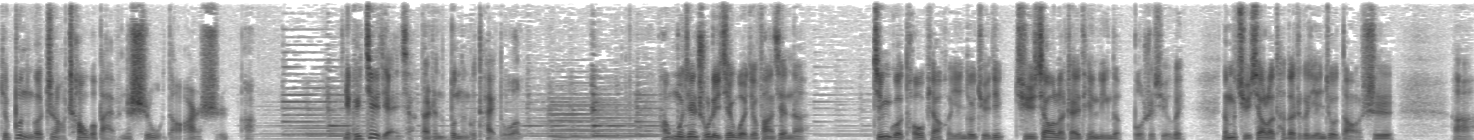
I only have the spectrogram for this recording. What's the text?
就不能够至少超过百分之十五到二十啊。你可以借鉴一下，但是呢不能够太多了。好，目前处理结果就发现呢，经过投票和研究决定，取消了翟天临的博士学位。那么取消了他的这个研究导师，啊，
